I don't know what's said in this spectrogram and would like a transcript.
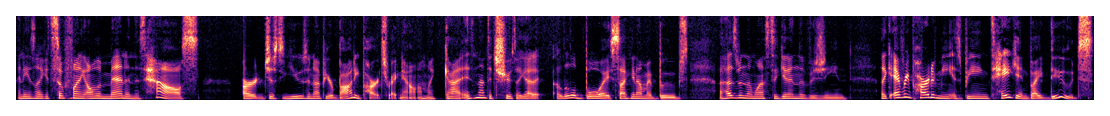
And he's like, It's so funny. All the men in this house are just using up your body parts right now. I'm like, God, isn't that the truth? I got a, a little boy sucking on my boobs, a husband that wants to get in the vagine. Like every part of me is being taken by dudes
